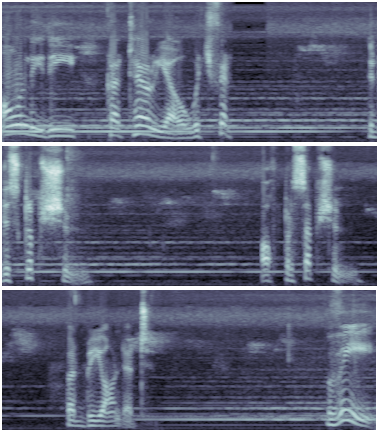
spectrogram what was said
only the criteria which fit the description of perception, but beyond it. We,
